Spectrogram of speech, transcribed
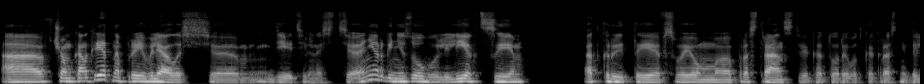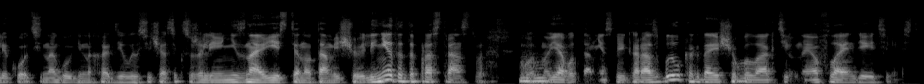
А в чем конкретно проявлялась эм, деятельность? Они организовывали лекции, открытые в своем э, пространстве, которое вот как раз недалеко от синагоги находилось. Сейчас я, к сожалению, не знаю, есть оно там еще или нет, это пространство. Mm-hmm. Вот, но я вот там несколько раз был, когда еще была активная офлайн деятельность.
